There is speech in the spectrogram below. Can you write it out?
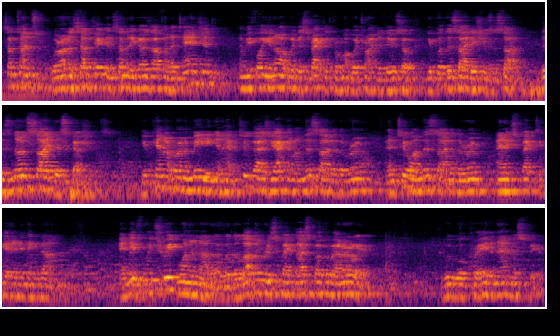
Sometimes we're on a subject and somebody goes off on a tangent, and before you know it, we're distracted from what we're trying to do, so you put the side issues aside. There's no side discussions. You cannot run a meeting and have two guys yakking on this side of the room and two on this side of the room and expect to get anything done. And if we treat one another with the love and respect I spoke about earlier, we will create an atmosphere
